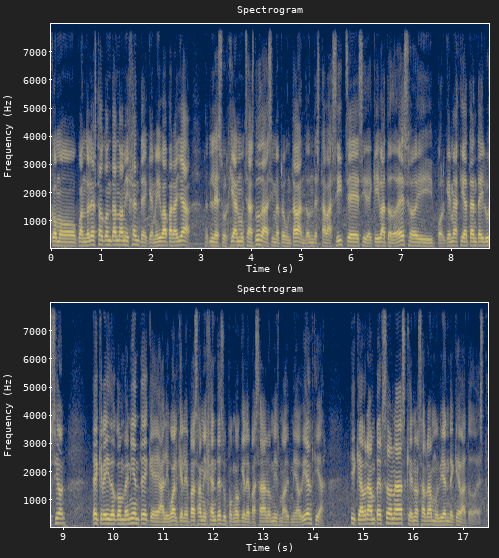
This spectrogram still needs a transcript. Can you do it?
Como cuando le he estado contando a mi gente que me iba para allá, le surgían muchas dudas y me preguntaban dónde estaba Sitges y de qué iba todo eso y por qué me hacía tanta ilusión, he creído conveniente que, al igual que le pasa a mi gente, supongo que le pasará lo mismo a mi audiencia, y que habrán personas que no sabrán muy bien de qué va todo esto.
